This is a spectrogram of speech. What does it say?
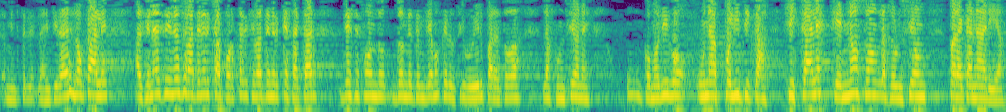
las, entidades locales, al final ese dinero se va a tener que aportar y se va a tener que sacar de ese fondo donde tendríamos que distribuir para todas las funciones como digo, unas políticas fiscales que no son la solución para Canarias.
